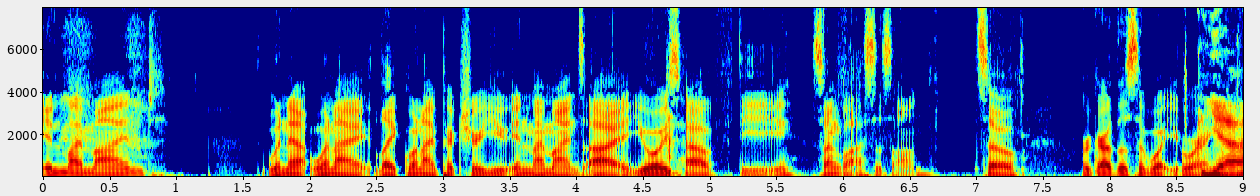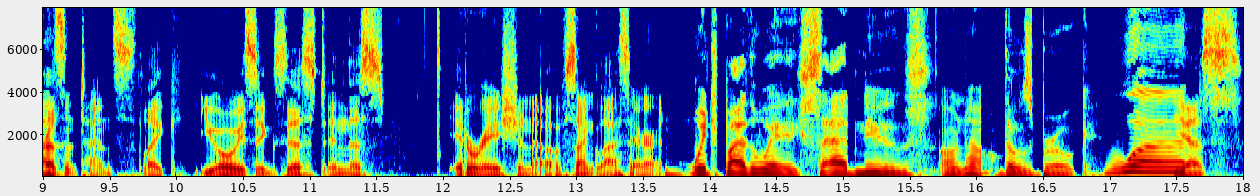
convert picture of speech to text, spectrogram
in my mind, when I, when I like when I picture you in my mind's eye, you always have the sunglasses on. So regardless of what you're wearing Yeah. in present tense, like you always exist in this iteration of sunglass Aaron. Which, by the way, sad news. Oh no! Those broke. What? yes.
